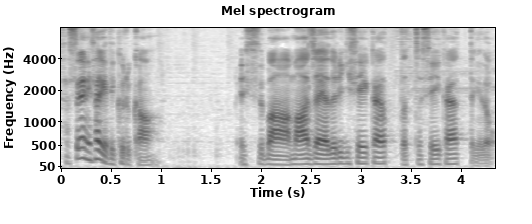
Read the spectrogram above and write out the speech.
さすがに下げてくるか。S バー。まあじゃあ宿り木正解だったっちゃ正解だったけど。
